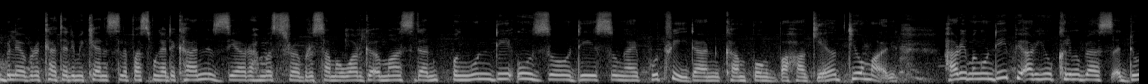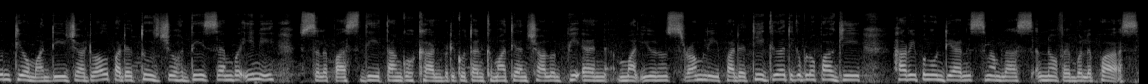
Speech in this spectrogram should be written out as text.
Beliau berkata demikian selepas mengadakan ziarah mesra bersama warga emas dan pengundi Uzo di Sungai Putri dan Kampung Bahagia Tioman. Hari mengundi PRU ke-15 Dun Tioman dijadual pada 7 Disember ini selepas ditangguhkan berikutan kematian calon PN Mat Yunus Ramli pada 3.30 pagi hari pengundian 19 November lepas.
